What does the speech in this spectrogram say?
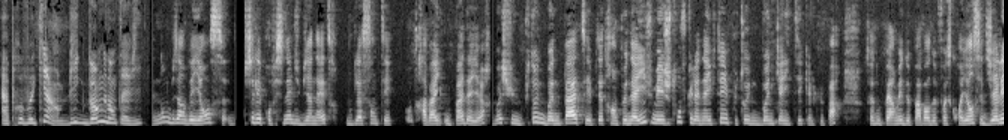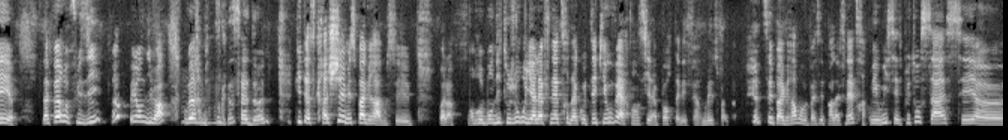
a provoqué un big bang dans ta vie? Non-bienveillance chez les professionnels du bien-être ou de la santé, travail ou pas d'ailleurs. Moi, je suis une, plutôt une bonne patte et peut-être un peu naïve, mais je trouve que la naïveté est plutôt une bonne qualité quelque part. Ça nous permet de pas avoir de fausses croyances et d'y aller, la faire au fusil, hop, et on y va. On verra bien ce que ça donne. Quitte à se cracher, mais c'est pas grave. C'est voilà, on rebondit toujours où il y a la fenêtre d'à côté qui est ouverte. Hein. Si la porte elle est fermée, c'est pas grave. C'est pas grave, on peut passer par la fenêtre. Mais oui, c'est plutôt ça. C'est euh...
